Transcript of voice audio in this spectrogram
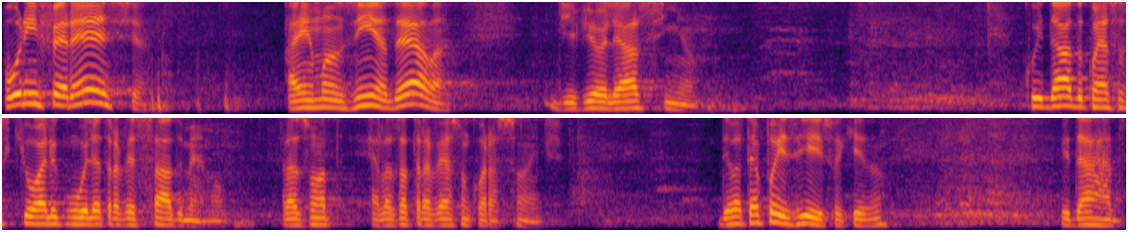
Por inferência, a irmãzinha dela devia olhar assim, ó. Cuidado com essas que olham com o olho atravessado, meu irmão. Elas, vão, elas atravessam corações. Deu até poesia isso aqui, não? Cuidado.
